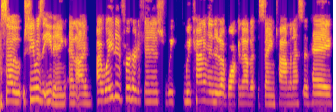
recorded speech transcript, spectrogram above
so she was eating, and I I waited for her to finish. We we kind of ended up walking out at the same time, and I said, "Hey."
